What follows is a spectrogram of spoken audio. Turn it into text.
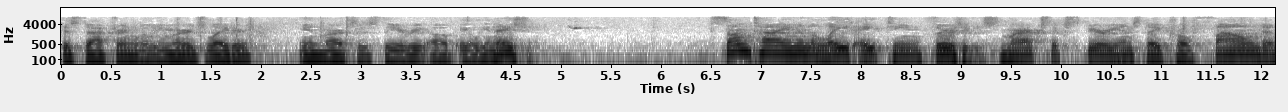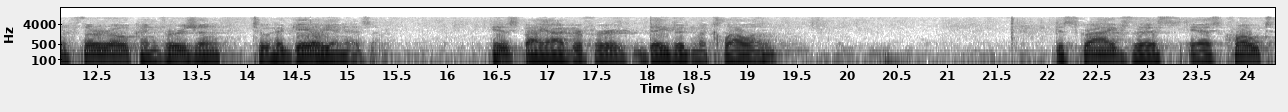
This doctrine will emerge later in Marx's theory of alienation. Sometime in the late 1830s, Marx experienced a profound and thorough conversion to Hegelianism. His biographer, David McLellan, describes this as, quote,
